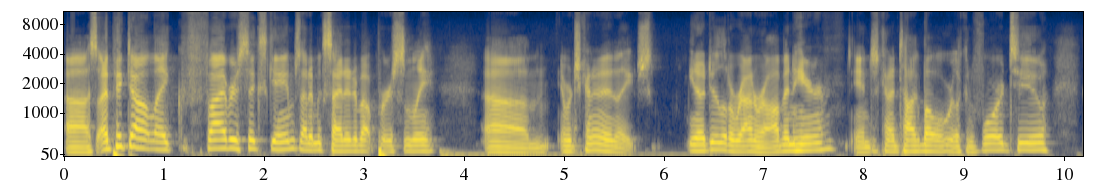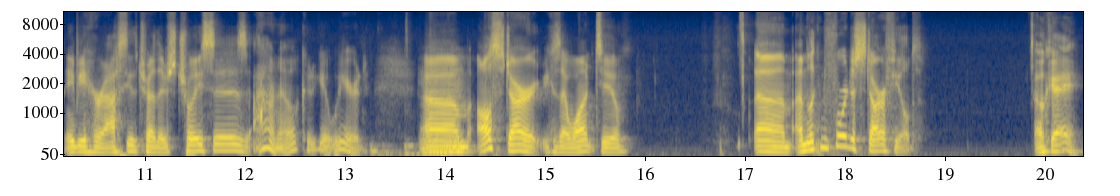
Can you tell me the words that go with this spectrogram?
Uh, so I picked out like five or six games that I'm excited about personally. Um, and we're just kind of like, just, you know, do a little round robin here and just kind of talk about what we're looking forward to. Maybe harass each other's choices. I don't know. Could get weird. Um, I'll start because I want to. Um, I'm looking forward to Starfield. Okay.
